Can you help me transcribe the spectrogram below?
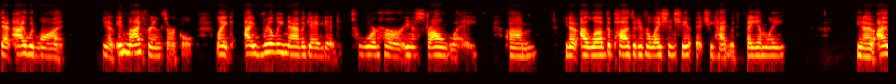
that I would want, you know, in my friend circle. Like I really navigated toward her in a strong way. Um, you know, I love the positive relationship that she had with family. You know, I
